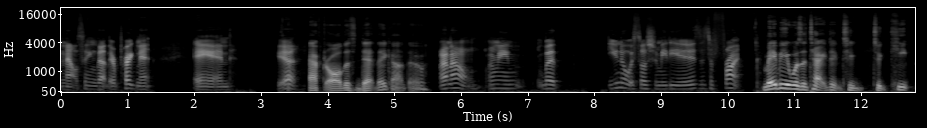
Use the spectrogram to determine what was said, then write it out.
announcing that they're pregnant, and yeah, After all this debt they got, though. I know. I mean, but you know what social media is? It's a front. Maybe it was a tactic to to keep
